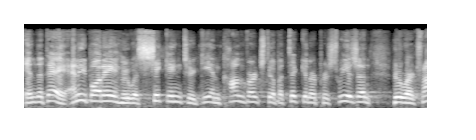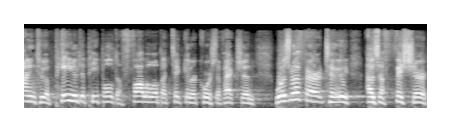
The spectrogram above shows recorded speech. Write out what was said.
in the day. Anybody who was seeking to gain converts to a particular persuasion, who were trying to appeal to people to follow a particular course of action, was referred to as a fisher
